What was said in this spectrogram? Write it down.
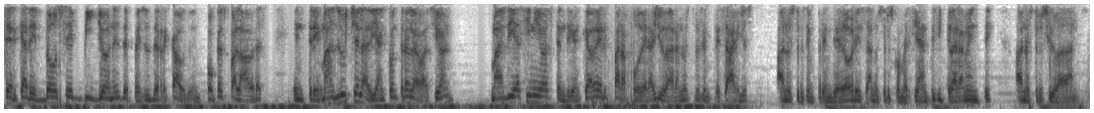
cerca de 12 billones de pesos de recaudo. En pocas palabras, entre más luche la DIAN contra la evasión, más días sin IVA tendrían que haber para poder ayudar a nuestros empresarios, a nuestros emprendedores, a nuestros comerciantes y claramente a nuestros ciudadanos.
